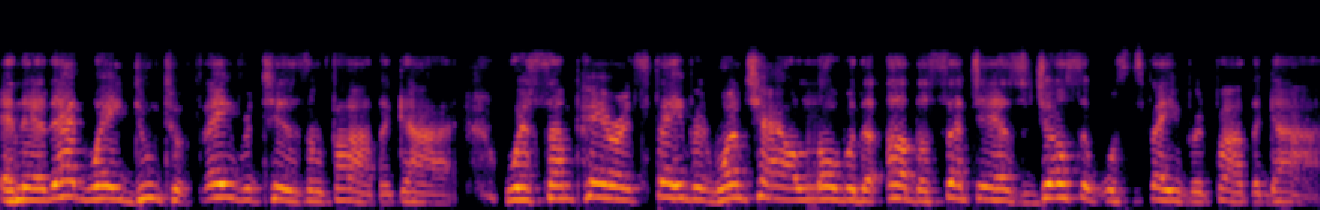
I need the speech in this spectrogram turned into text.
And they're that way due to favoritism, Father God, where some parents favored one child over the other, such as Joseph was favored, Father God.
